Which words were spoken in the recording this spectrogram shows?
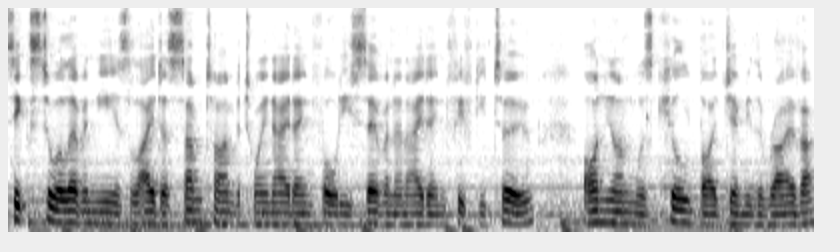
Six to eleven years later, sometime between 1847 and 1852, Onyong was killed by Jemmy the Rover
